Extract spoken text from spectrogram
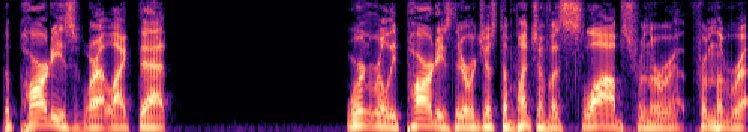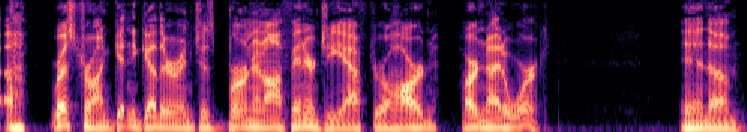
The parties were like that weren't really parties. They were just a bunch of us slobs from the from the uh, restaurant getting together and just burning off energy after a hard hard night of work. And um,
